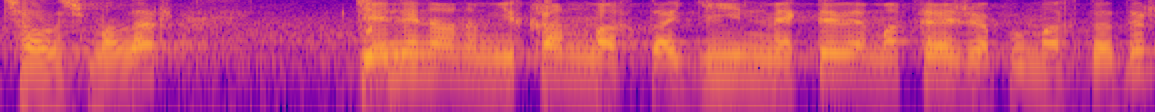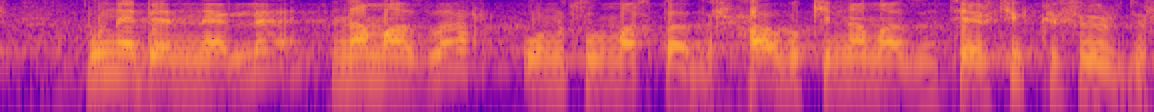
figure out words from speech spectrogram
çalışmalar. Gelin hanım yıkanmakta, giyinmekte ve makyaj yapılmaktadır. Bu nedenlerle namazlar unutulmaktadır. Halbuki namazın terki küfürdür.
